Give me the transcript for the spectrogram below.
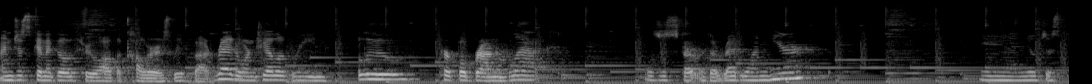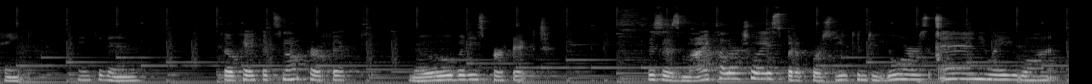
I'm just gonna go through all the colors. We've got red, orange, yellow, green, blue, purple, brown, and black. We'll just start with a red one here. And you'll just paint, paint it in. It's okay if it's not perfect. Nobody's perfect. This is my color choice, but of course you can do yours any way you want.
